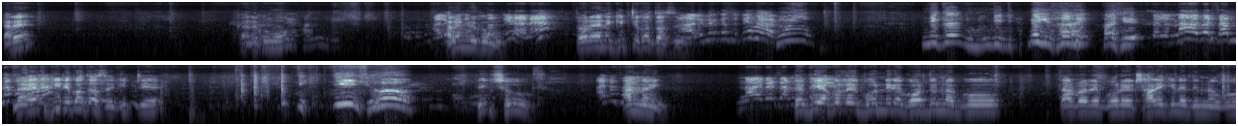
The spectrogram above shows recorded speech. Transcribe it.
কারে? কারে কমু? হালিম রে কমু। তোর এনে গিট্টি কত আছে? নিকে হাসি হাসি। না এনে গিটে কত আছে গিট্টি? তিনশো। তিনশো। আর নাই। তো বিয়ে করলে বোন নিকে ঘর দিন নাকবো তারপরে বোরের শাড়ি কিনে দিন নাকবো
